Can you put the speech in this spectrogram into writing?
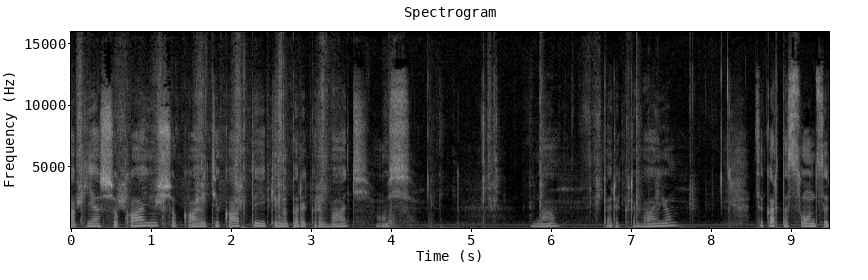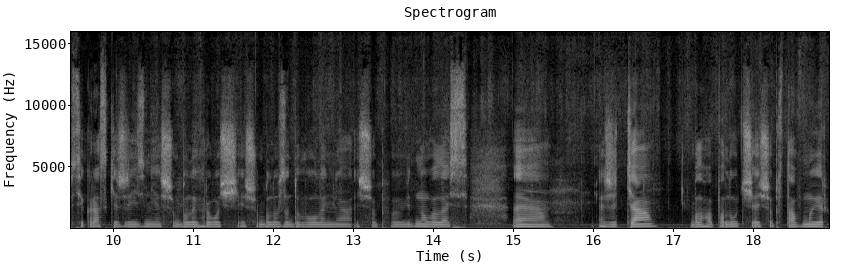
Так, я шукаю, шукаю ті карти, якими перекривати. Ось. Одна. Перекриваю. Це карта сонця, всі краски житті, щоб були гроші, щоб було задоволення, щоб відновилось е, життя, благополуччя, щоб став мир.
